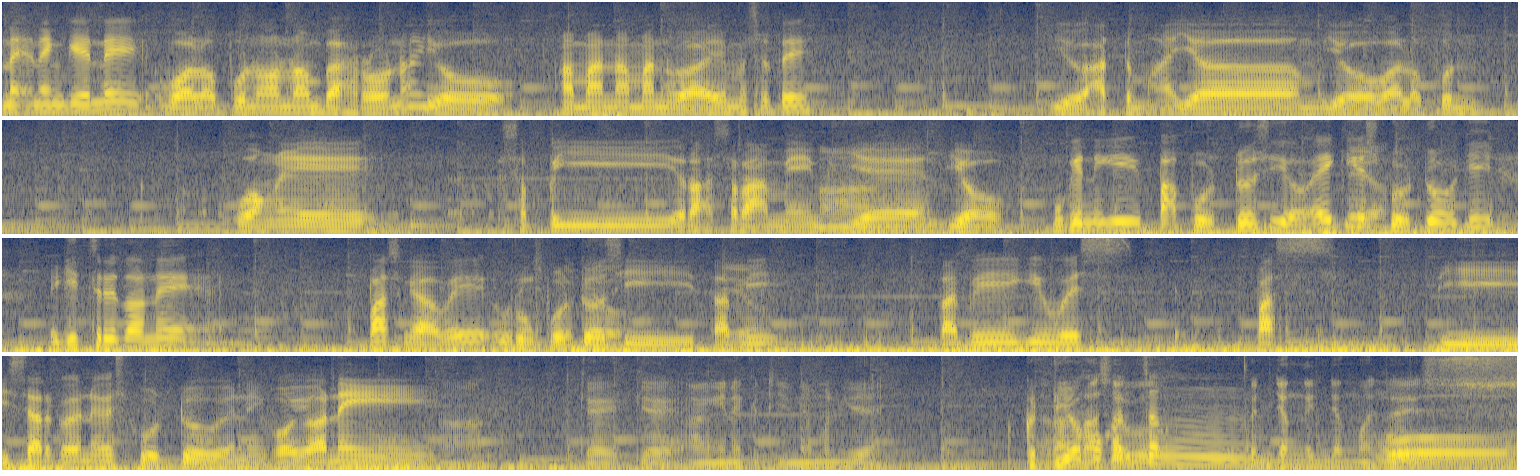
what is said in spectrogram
nek neng kene walaupun ono Mbah Rona yo aman-aman wae maksudnya yo adem ayem yo walaupun wonge sepi rak serame Ah. biyen yo mungkin iki Pak Bodo sih yo. Eh iki wis Iya. bodoh iki iki ceritane pas gawe urung bodoh Bodoh. sih. Tapi tapi iki wis pas di share koyo wis bodoh kene koyone. Nah oke oke. Anginnya gede nemen ya? Gede apa kenceng? kenceng kenceng mas oh.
